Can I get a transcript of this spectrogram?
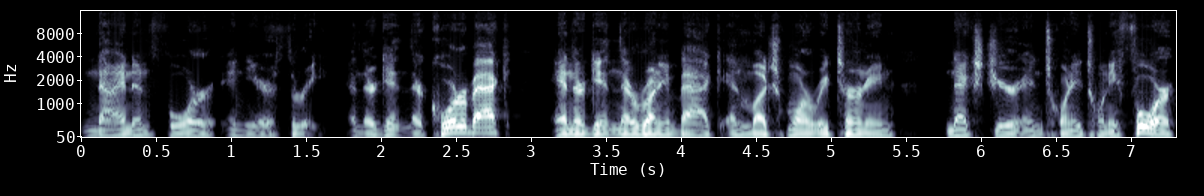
nine and four in year three. And they're getting their quarterback and they're getting their running back and much more returning next year in 2024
